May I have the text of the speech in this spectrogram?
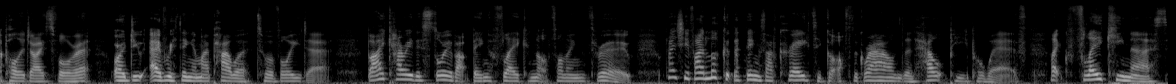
apologise for it, or I do everything in my power to avoid it. But I carry this story about being a flake and not following through. But actually, if I look at the things I've created, got off the ground, and help people with, like flakiness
